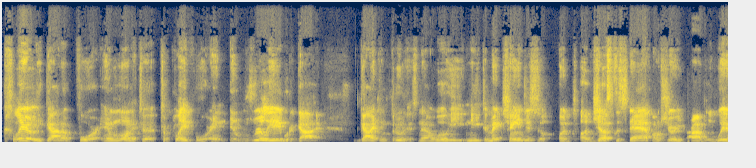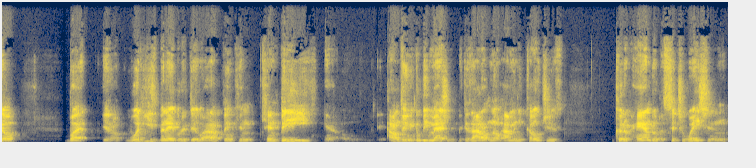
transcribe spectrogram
clearly got up for and wanted to, to play for and, and was really able to guide guide him through this. Now, will he need to make changes or, or adjust the staff? I'm sure he probably will. But you know what he's been able to do, I don't think can can be you know I don't think it can be measured because I don't know how many coaches could have handled a situation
